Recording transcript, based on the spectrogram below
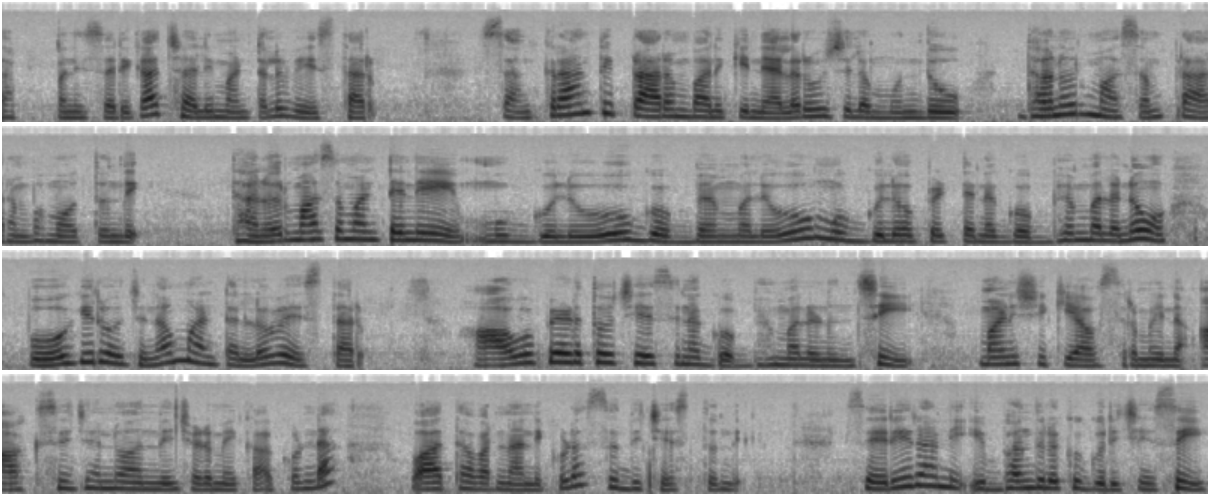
తప్పనిసరిగా చలి మంటలు వేస్తారు. సంక్రాంతి ప్రారంభానికి నెల రోజుల ముందు ధనుర్మాసం ప్రారంభమవుతుంది. ధనుర్మాసం అంటేనే ముగ్గులు గొబ్బెమ్మలు ముగ్గులో పెట్టిన గొబ్బెమ్మలను భోగి రోజున మంటల్లో వేస్తారు. ఆవు పేడతో చేసిన గొబ్బెమ్మల నుంచి మనిషికి అవసరమైన ఆక్సిజన్ను అందించడమే కాకుండా వాతావరణాన్ని కూడా శుద్ధి చేస్తుంది. శరీరాన్ని ఇబ్బందులకు గురిచేసి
